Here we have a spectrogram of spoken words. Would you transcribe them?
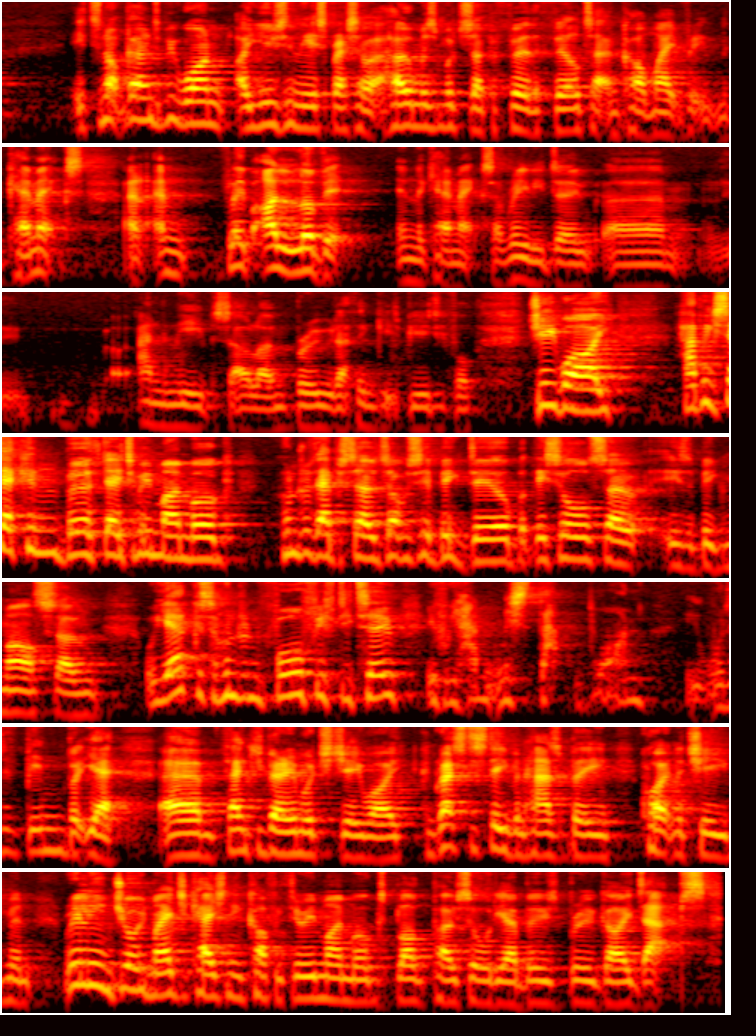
it's not going to be one I use in the espresso at home as much as I prefer the filter and can't wait for it in the Chemex. And, and Flip, I love it in the Chemex. I really do. Um, and in the Eva Solo and brewed, I think it's beautiful. GY, happy second birthday to me In My Mug. 100 episodes, obviously a big deal, but this also is a big milestone. Well, yeah, because 104.52, if we hadn't missed that one, it would have been. But yeah, um, thank you very much, GY. Congrats to Stephen Has Been. Quite an achievement. Really enjoyed my education in coffee through in my mugs, blog posts, Audioboos, brew guides, apps.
